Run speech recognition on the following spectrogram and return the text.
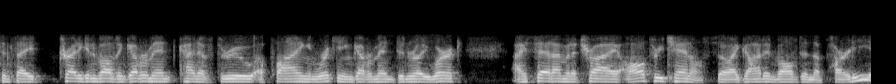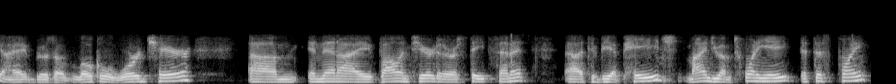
since I tried to get involved in government kind of through applying and working in government, didn't really work. I said I'm going to try all three channels. So I got involved in the party. I was a local ward chair, um, and then I volunteered at our state senate uh, to be a page. Mind you, I'm 28 at this point.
